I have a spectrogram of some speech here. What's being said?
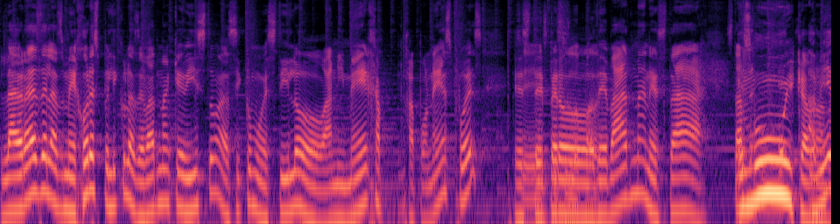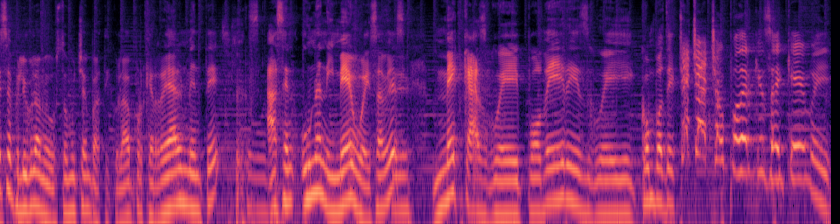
La verdad es de las mejores películas de Batman que he visto, así como estilo anime jap- japonés, pues. Este, es que eso es lo pero de Batman está, está muy A cabrón. mí esa película me gustó mucho en particular porque realmente hacen un anime, güey, ¿sabes? Sí. Mecas, güey, poderes, güey, combos de cha cha cha, poder, quién sabe qué, güey.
